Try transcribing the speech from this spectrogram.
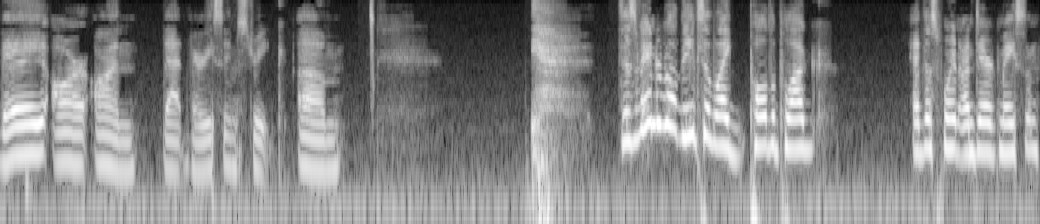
They are on that very same streak. Um, does Vanderbilt need to like pull the plug at this point on Derek Mason?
